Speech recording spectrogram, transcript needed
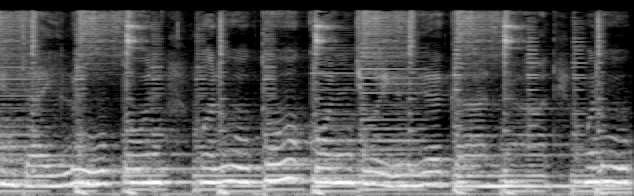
ชั่งใจลูกตนเมื่อลูกทุกคนช่วยเหลือกันงานเมื่อลูก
